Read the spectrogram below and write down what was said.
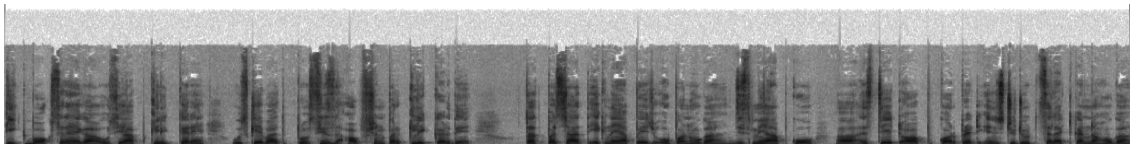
टिक बॉक्स रहेगा, उसे आप क्लिक करें। उसके बाद प्रोसेस ऑप्शन पर क्लिक कर दें। तत्पश्चात एक नया पेज ओपन होगा जिसमें आपको state of corporate institute select करना होगा।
